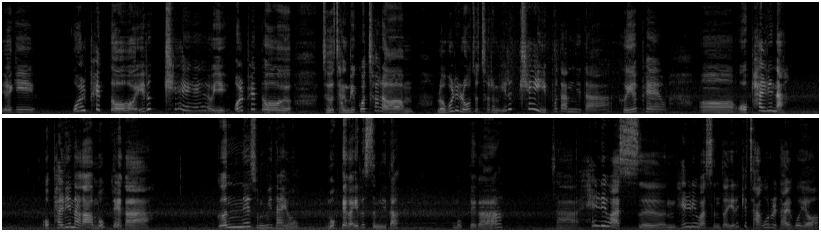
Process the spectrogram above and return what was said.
여기 올펫도 이렇게 이 올펫도 저 장미꽃처럼 러블리 로즈처럼 이렇게 이쁘답니다. 그 옆에 어, 오팔리나 오팔리나가 목대가 끝내줍니다요. 목대가 이렇습니다. 목대가 자 헬리와슨 헬리와슨도 이렇게 자구를 달고요.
